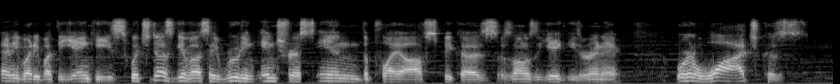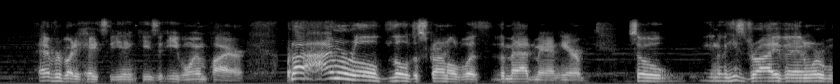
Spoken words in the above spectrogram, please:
anybody but the Yankees, which does give us a rooting interest in the playoffs because as long as the Yankees are in it, we're gonna watch because everybody hates the Yankees, the evil empire. But I, I'm a little little disgruntled with the madman here. So you know he's driving, we're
